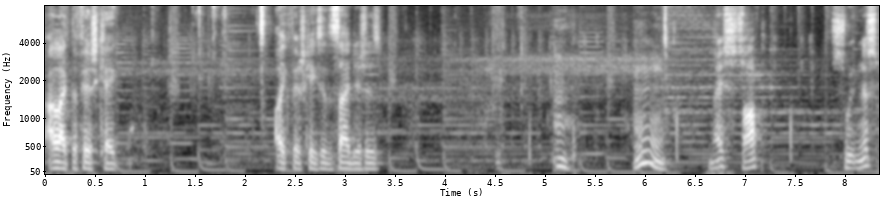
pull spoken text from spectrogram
I like the fish cake. I like fish cakes in the side dishes. Mmm. Mm. Nice soft sweetness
